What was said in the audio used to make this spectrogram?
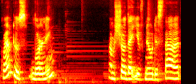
Groundo's learning. I'm sure that you've noticed that.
